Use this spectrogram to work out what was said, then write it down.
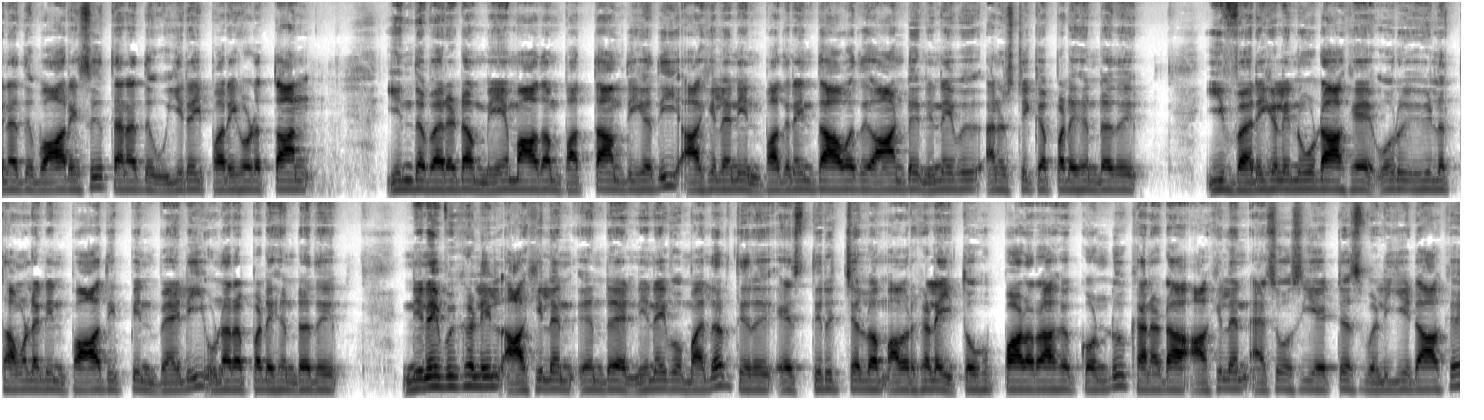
எனது வாரிசு தனது உயிரை பறிகொடுத்தான். இந்த வருடம் மே மாதம் பத்தாம் திகதி அகிலனின் பதினைந்தாவது ஆண்டு நினைவு அனுஷ்டிக்கப்படுகின்றது. இவ்வரிகளினூடாக ஒரு ஈழத்தமிழனின் பாதிப்பின் வலி உணரப்படுகின்றது. நினைவுகளில் அகிலன் என்ற நினைவு மலர் திரு எஸ் திருச்செல்வம் அவர்களை தொகுப்பாளராக கொண்டு கனடா அகிலன் அசோசியேட்டர்ஸ் வெளியீடாக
